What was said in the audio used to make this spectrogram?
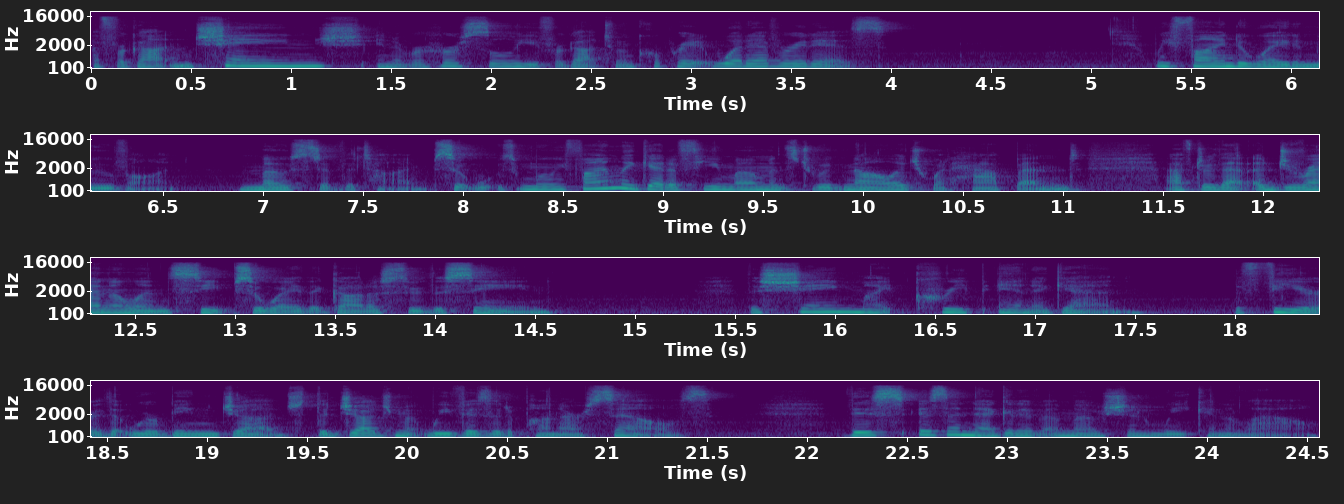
A forgotten change in a rehearsal, you forgot to incorporate it, whatever it is. We find a way to move on most of the time. So when we finally get a few moments to acknowledge what happened after that adrenaline seeps away that got us through the scene, the shame might creep in again, the fear that we're being judged, the judgment we visit upon ourselves. This is a negative emotion we can allow.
